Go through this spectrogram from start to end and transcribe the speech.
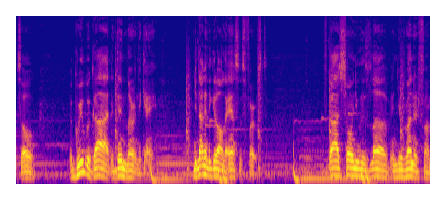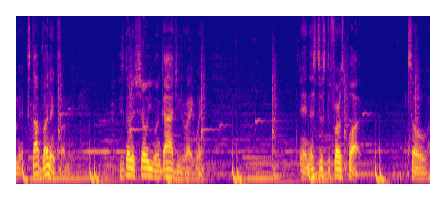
So agree with God and then learn the game. You're not going to get all the answers first. If God's showing you his love and you're running from it, stop running from it. He's going to show you and guide you the right way. And that's just the first part. So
